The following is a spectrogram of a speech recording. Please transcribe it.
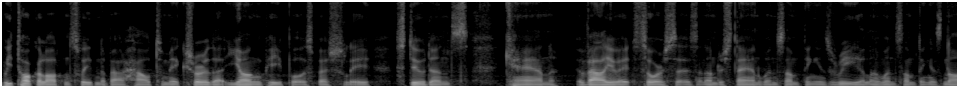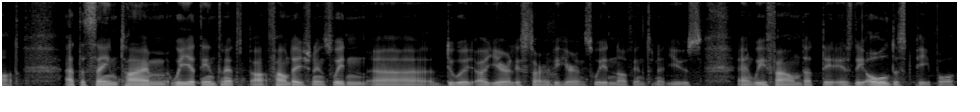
we talk a lot in Sweden about how to make sure that young people, especially students, can evaluate sources and understand when something is real and when something is not. At the same time, we at the Internet Foundation in Sweden uh, do a, a, yearly survey here in Sweden of internet use, and we found that it is the oldest people,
